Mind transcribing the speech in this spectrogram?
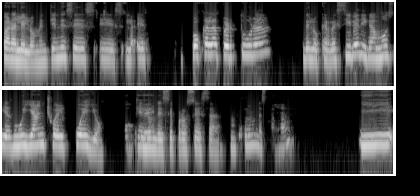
paralelo, ¿me entiendes? Es, es, poca la apertura de lo que recibe, digamos, y es muy ancho el cuello en donde se procesa. Y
